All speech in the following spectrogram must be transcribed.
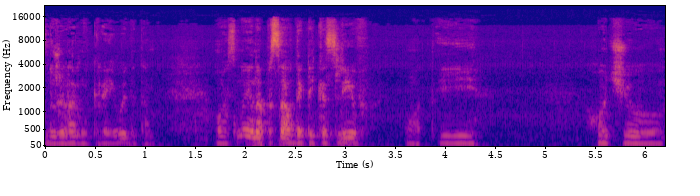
Дуже гарні краєвиди там. Ось, ну я написав декілька слів. От, і хочу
